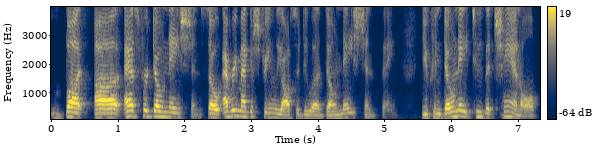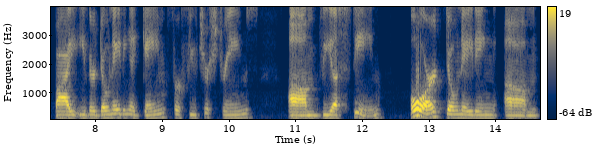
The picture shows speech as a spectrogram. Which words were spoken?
but uh, as for donations, so every mega stream we also do a donation thing. You can donate to the channel by either donating a game for future streams um, via Steam or donating um,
